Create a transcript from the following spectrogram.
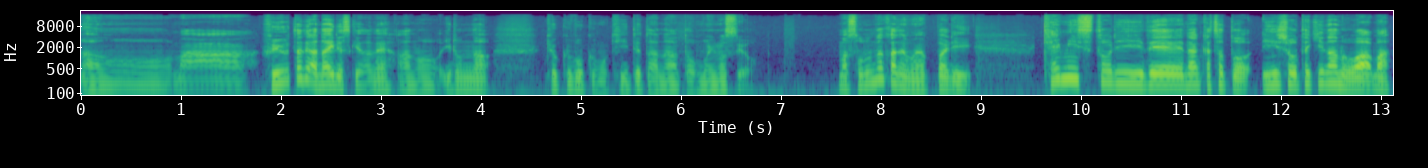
あの、まあ冬歌ではないですけどねあのいろんな曲僕も聴いてたなと思いますよ。まあその中でもやっぱりケミストリーでなんかちょっと印象的なのはまあ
